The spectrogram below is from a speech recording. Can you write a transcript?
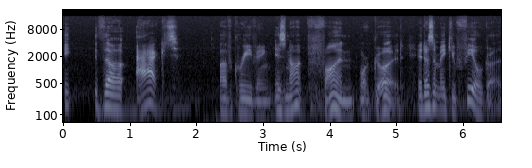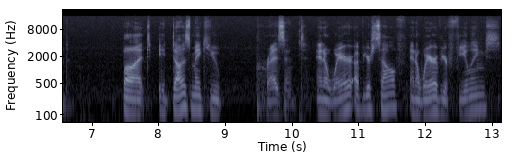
It- the act of grieving is not fun or good. It doesn't make you feel good, but it does make you present and aware of yourself and aware of your feelings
